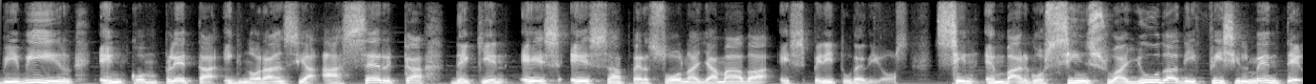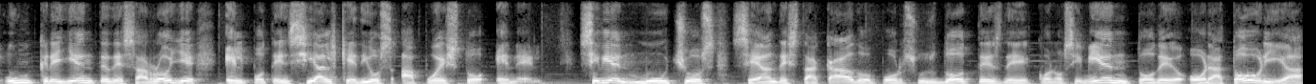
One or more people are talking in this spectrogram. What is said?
vivir en completa ignorancia acerca de quién es esa persona llamada Espíritu de Dios. Sin embargo, sin su ayuda difícilmente un creyente desarrolle el potencial que Dios ha puesto en él. Si bien muchos se han destacado por sus dotes de conocimiento, de oratoria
